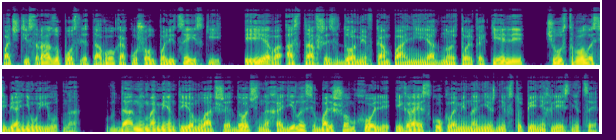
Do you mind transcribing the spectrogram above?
почти сразу после того, как ушел полицейский, и Эва, оставшись в доме в компании одной только Келли, чувствовала себя неуютно. В данный момент ее младшая дочь находилась в большом холле, играя с куклами на нижних ступенях лестницы.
